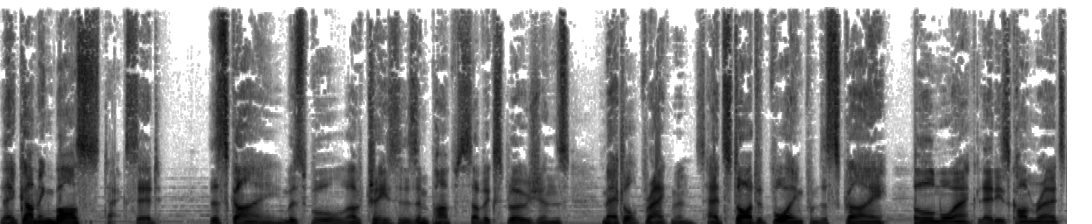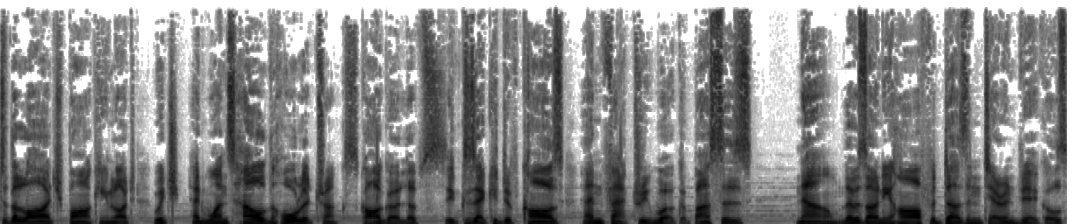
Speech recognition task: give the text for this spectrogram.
They're coming, boss, Tak said. The sky was full of traces and puffs of explosions. Metal fragments had started falling from the sky. Ulmoak led his comrades to the large parking lot, which had once held hauler trucks, cargo lifts, executive cars, and factory worker buses. Now there was only half a dozen Terran vehicles,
